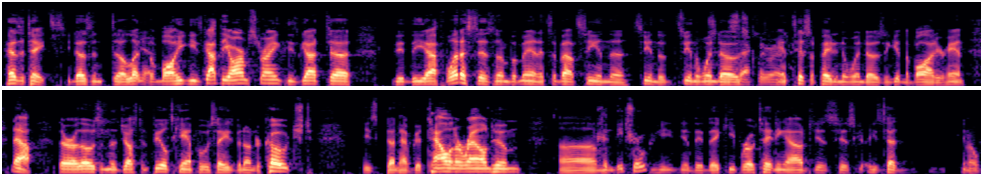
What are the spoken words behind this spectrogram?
hesitates. He doesn't uh, let Yeah. the ball. He, he's got the arm strength. He's got uh, the the athleticism. But man, it's about seeing the seeing the seeing the windows, exactly right. anticipating the windows, and getting the ball out of your hand. Now there are those in the Justin Fields camp who say he's been undercoached. He doesn't have good talent around him. Um, Could be true. He, they, they keep rotating out his his. He's had you know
